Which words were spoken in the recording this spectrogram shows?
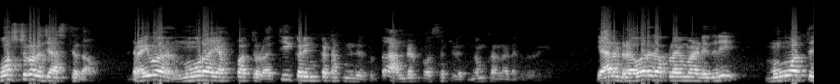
ಪೋಸ್ಟ್ಗಳು ಜಾಸ್ತಿ ಅದಾವ. ಡ್ರೈವರ್ ನೂರ ಎಪ್ಪತ್ತೇಳು, ಅತಿ ಕಡಿಮೆ ಕಟ್ ಆಫ್ ನಿಂದಿರ್ತದೆ ಹಂಡ್ರೆಡ್ ಪರ್ಸೆಂಟ್ ಇರುತ್ತೆ ನಮ್ಮ ಕರ್ನಾಟಕದವರಿಗೆ. ಯಾರು ಡ್ರೈವರ್ಗೆ ಅಪ್ಲೈ ಮಾಡಿದ್ರಿ? ಮೂವತ್ತು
